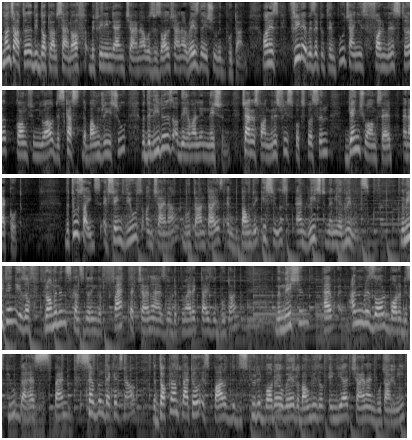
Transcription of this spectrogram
A month after the Doklam standoff between India and China was resolved, China raised the issue with Bhutan. On his three-day visit to Thimphu, Chinese Foreign Minister Kong Xuanyou discussed the boundary issue with the leaders of the Himalayan nation. China's Foreign Ministry spokesperson Geng Shuang said, and I quote, the two sides exchanged views on China, Bhutan ties and boundary issues and reached many agreements. The meeting is of prominence considering the fact that China has no diplomatic ties with Bhutan the nation have an unresolved border dispute that has spanned several decades now. The Doklam Plateau is part of the disputed border where the boundaries of India, China and Bhutan meet.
